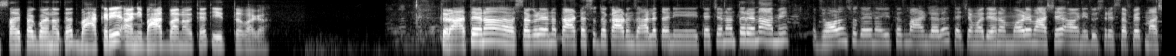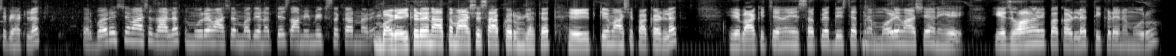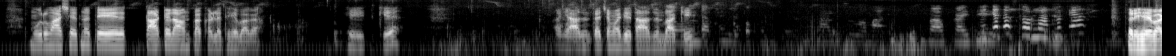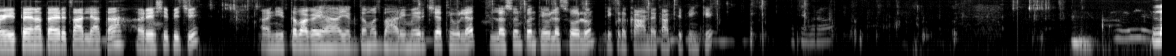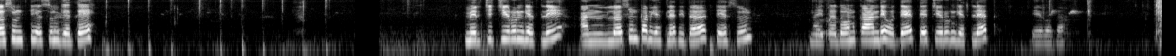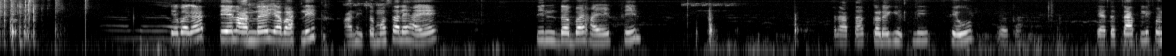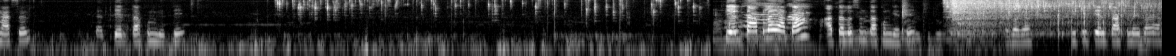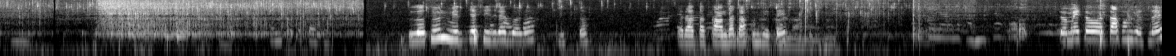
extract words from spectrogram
स्वयंपाक बनवतात भाकरी आणि भात बनवतात इथं बघा. तर आता आहे ना सगळे आहे ना ताटं सुद्धा काढून झालेत आणि त्याच्यानंतर आहे ना आम्ही झोळण सुद्धा आहे ना इथंच मांडलेलं. त्याच्यामध्ये आहे ना मळे मासे आणि दुसरे सफेद मासे भेटल्यात. तर बरेचसे मासे झाल्यात. मुरे माशांमध्ये ना तेच आम्ही मिक्स करणार आहे. बघा इकडे ना आता मासे साफ करून घेतात. हे इतके मासे पकडल्यात. हे बाकीचे ना हे सफेद दिसतात ना मळे मासे आणि हे. हे झोळणाने पकडल्यात. तिकडे ना मुरू. मुरू मासे आहेत ना ते ताटं लावून पकडल्यात. हे बघा. हे इतके. आणि अजून त्याच्यामध्ये येतं अजून बाकी. तर हे बघा इथं आहे ना तयारी चालली आता रेसिपीची आणि इथं बघा ह्या एकदमच भारी मिरच्या ठेवल्यात. लसूण पण ठेवल्यात सोलून. तिकडं कांदा कापते पिंकी. लसूण ठेचून घेते. मिरची चिरून घेतली आणि लसूण पण घेतल्यात इथं टेसून नाही तर दोन कांदे होते ते चिरून घेतल्यात. हे बघा. हे बघा तेल आणलंय या बाटलीत. आणि इथं मसाले आहे. तीन डबे आहेत तीन. तर आता कडे घेतली ठेवून. बघा. ते आता तापली पण असेल त्यात तेल टाकून घेते. तेल तापलंय आता. आता लसूण टाकून घेते. बघा किती तेल टाकलंय बघा. लसूण मिरच्या शिजल्यात बघा. मस्त. तर आता कांदा टाकून घेते. टोमॅटो टाकून घेतलंय.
